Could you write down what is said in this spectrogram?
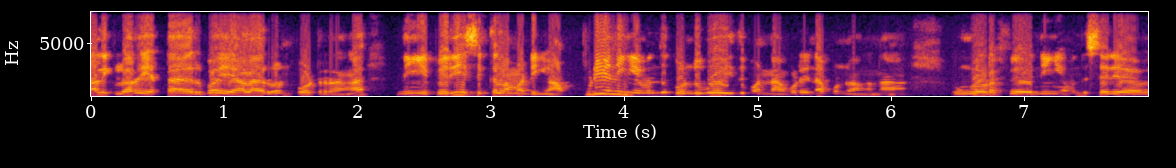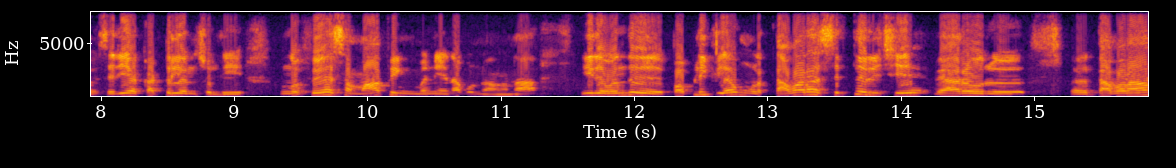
நாளைக்குள்ளார எட்டாயிரம் ரூபாய் ஏழாயிரம் ரூபான்னு போட்டுறாங்க நீங்க பெரிய சிக்கல மாட்டீங்க அப்படியே நீங்க வந்து கொண்டு போய் இது பண்ணா கூட என்ன பண்ணுவாங்கன்னா உங்களோட நீங்க வந்து சரியா சரியா கட்டலன்னு சொல்லி உங்க ஃபேஸை மாப்பிங் பண்ணி என்ன பண்ணுவாங்கன்னா இதை வந்து பப்ளிக்ல உங்களை தவறா சித்தரிச்சு வேற ஒரு தவறான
